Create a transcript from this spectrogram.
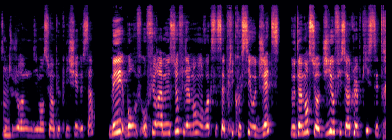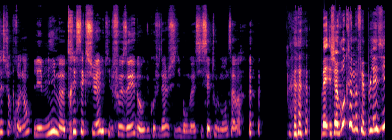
c'est mm. toujours une dimension un peu cliché de ça. Mais bon, au fur et à mesure, finalement, on voit que ça s'applique aussi aux Jets, notamment sur G Officer Club Key, c'était très surprenant, les mimes très sexuels qu'il faisait, donc du coup au final je me suis dit bon bah si c'est tout le monde ça va. Mais j'avoue que ça me fait plaisir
